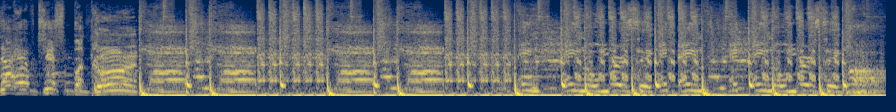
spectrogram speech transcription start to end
I have just begun. Ain't, ain't no mercy, ain't, ain't, ain't no mercy. Uh.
